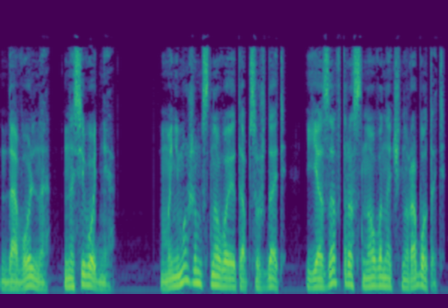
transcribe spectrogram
«Довольно, на сегодня. Мы не можем снова это обсуждать, я завтра снова начну работать.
